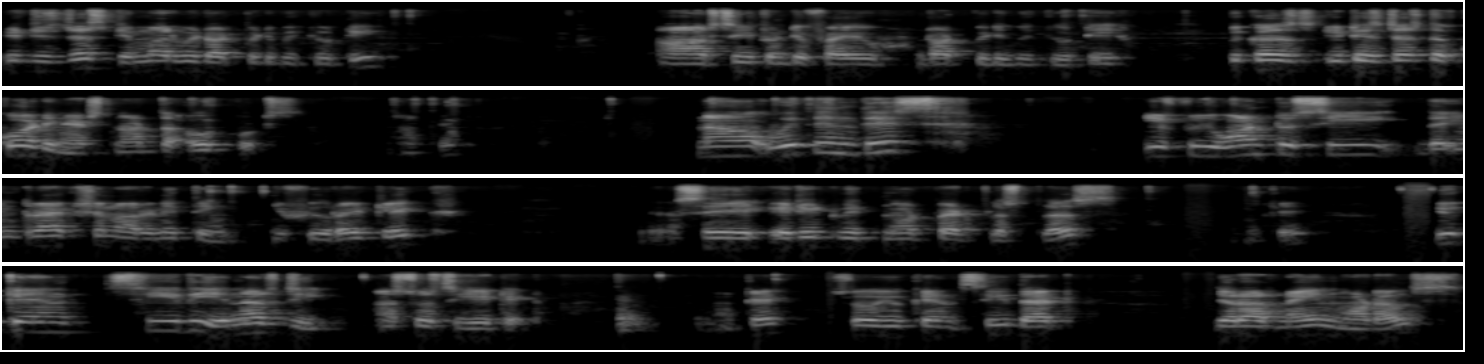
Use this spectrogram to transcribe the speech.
It is just mrv dot pdbqt or c25 dot pdbqt because it is just the coordinates, not the outputs. Okay. Now within this, if we want to see the interaction or anything, if you right click, uh, say edit with notepad okay, you can see the energy associated. Okay, so you can see that there are nine models.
